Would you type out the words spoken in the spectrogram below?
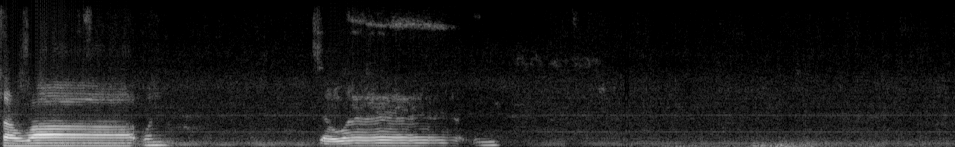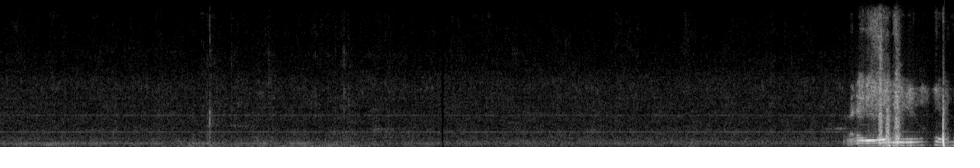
سواء. سواء. عليهم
